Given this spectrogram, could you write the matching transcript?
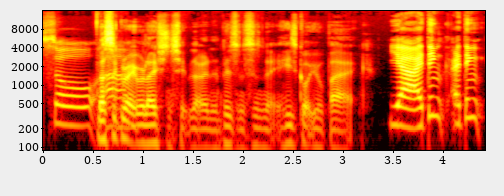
So That's a um, great relationship though in the business, isn't it? He's got your back. Yeah, I think I think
